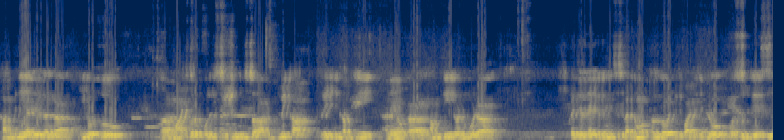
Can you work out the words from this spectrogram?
కంపెనీ అదేవిధంగా ఈరోజు ఆ, పోలీస్ స్టేషన్ నుంచి అద్విక ట్రేడింగ్ కంపెనీ అనే ఒక కంపెనీ ఇవన్నీ కూడా ప్రజల దగ్గర నుంచి పెద్ద మొత్తంలో డిపాజిట్లు వసూలు చేసి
